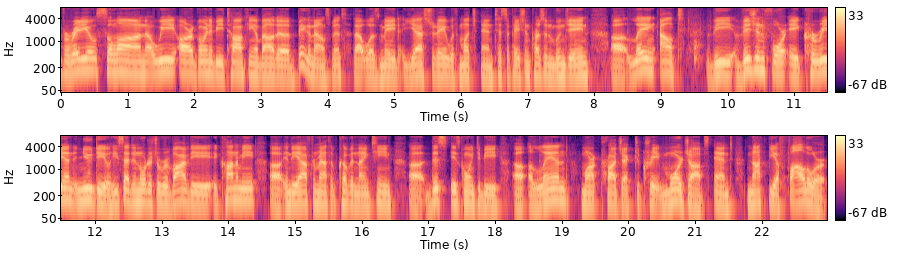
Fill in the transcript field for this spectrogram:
for Radio Salon. We are going to be talking about a big announcement that was made yesterday with much anticipation. President Moon Jae-in uh, laying out the vision for a Korean New Deal. He said in order to revive the economy uh, in the aftermath of COVID-19, uh, this is going to be a landmark project to create more jobs and not be a follower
